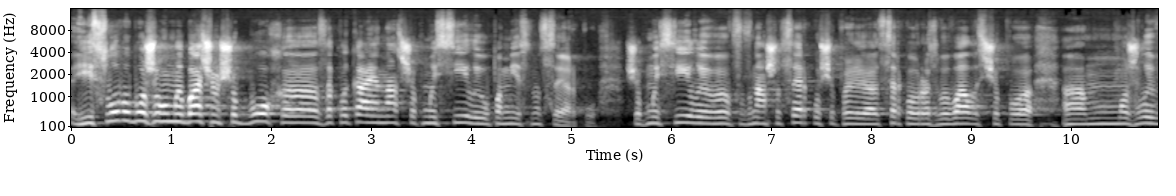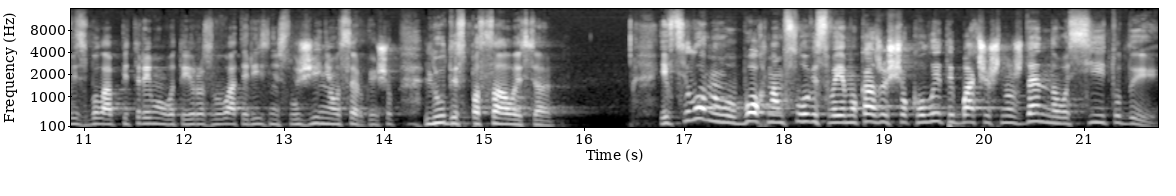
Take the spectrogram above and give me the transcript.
І слово Божого ми бачимо, що Бог е, закликає нас, щоб ми сіли у помісну церкву, щоб ми сіли в нашу церкву, щоб е, церква розвивалась, щоб е, можливість була підтримувати і розвивати різні служіння у церкві, щоб люди спасалися. І в цілому Бог нам в слові своєму каже, що коли ти бачиш нужденного, сій туди.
